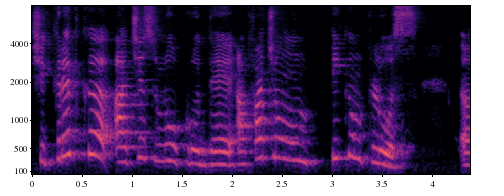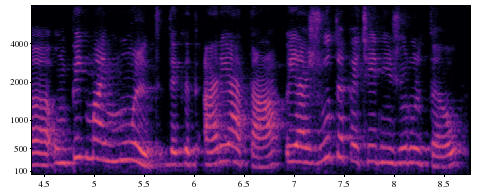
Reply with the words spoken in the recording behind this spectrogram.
Și cred că acest lucru de a face un pic în plus, uh, un pic mai mult decât aria ta, îi ajută pe cei din jurul tău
